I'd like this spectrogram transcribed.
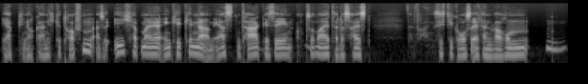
ihr habt die noch gar nicht getroffen? Also ich habe meine Enkelkinder am ersten Tag gesehen und so weiter. Das heißt, dann fragen sich die Großeltern, warum Mhm.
